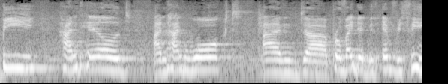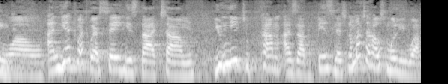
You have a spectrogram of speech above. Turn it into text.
be handheld and hand walked and uh, provided with everything. Wow. And yet, what we're saying is that um, you need to come as a business, no matter how small you are.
